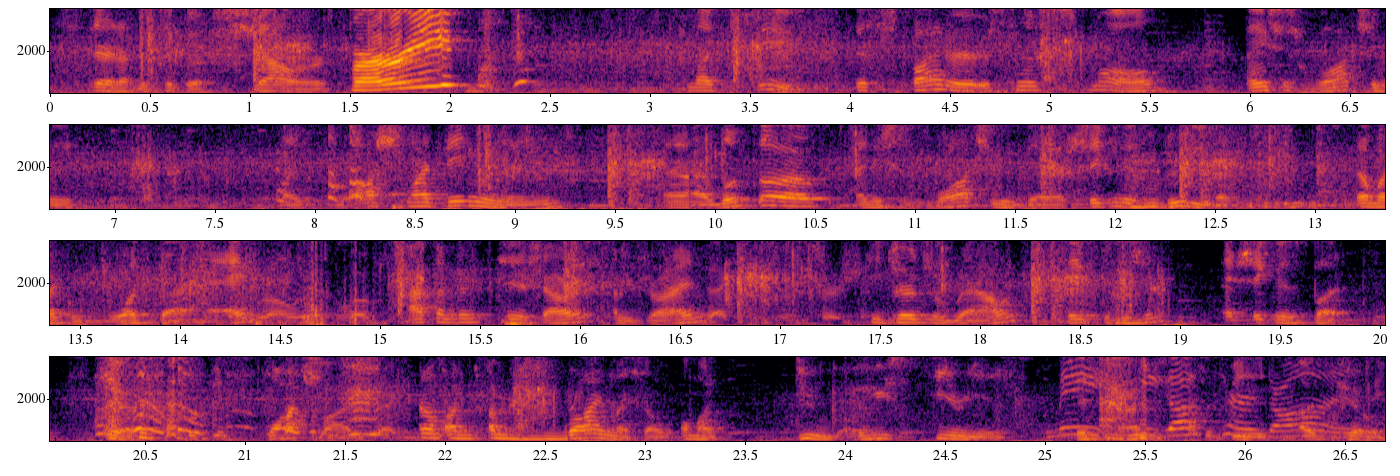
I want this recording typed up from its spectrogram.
stared at me take a shower. Furry? I'm like, dude, this spider is so small, and he's just watching me, like, wash my dingling. And I look up, and he's just watching me there, shaking his booty. Like, I'm like, what the heck? After I'm taking a shower, I'm drying. He turns around, same position, and shaking his butt. Still, watching. And I'm, I'm, I'm drying myself. I'm like, dude, are you serious? Mate, this has he got to be turned a on. joke.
